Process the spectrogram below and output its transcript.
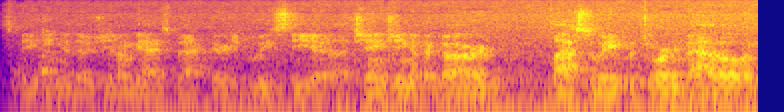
Speaking of those young guys back there, did we see a changing of the guard last week with Jordan Battle and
